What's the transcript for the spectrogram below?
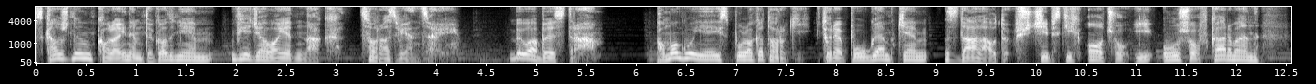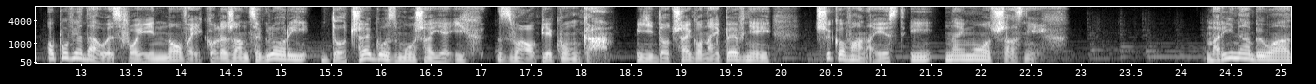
Z każdym kolejnym tygodniem wiedziała jednak coraz więcej. Była bystra. Pomogły jej współlokatorki, które półgębkiem z dala od wścibskich oczu i uszu w Carmen opowiadały swojej nowej koleżance Glorii, do czego zmusza je ich zła opiekunka i do czego najpewniej szykowana jest i najmłodsza z nich. Marina była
